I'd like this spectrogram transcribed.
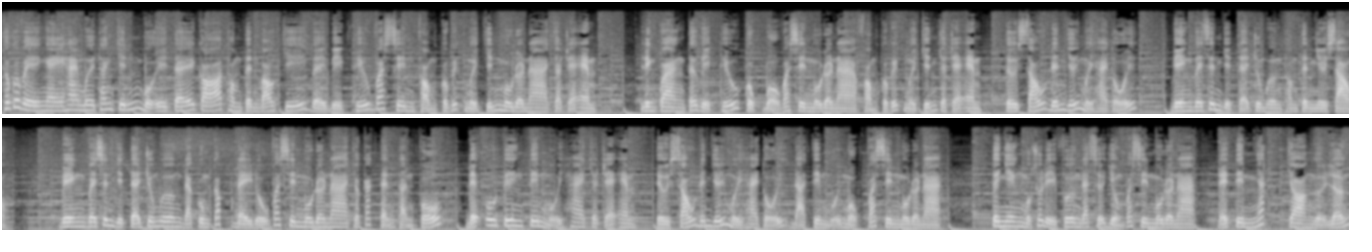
Thưa quý vị, ngày 20 tháng 9, Bộ Y tế có thông tin báo chí về việc thiếu vaccine phòng COVID-19 Moderna cho trẻ em. Liên quan tới việc thiếu cục bộ vaccine Moderna phòng COVID-19 cho trẻ em từ 6 đến dưới 12 tuổi, Viện Vệ sinh Dịch tễ Trung ương thông tin như sau. Viện Vệ sinh Dịch tễ Trung ương đã cung cấp đầy đủ vaccine Moderna cho các tỉnh thành phố để ưu tiên tiêm mũi 2 cho trẻ em từ 6 đến dưới 12 tuổi đã tiêm mũi 1 vaccine Moderna. Tuy nhiên, một số địa phương đã sử dụng vaccine Moderna để tiêm nhắc cho người lớn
